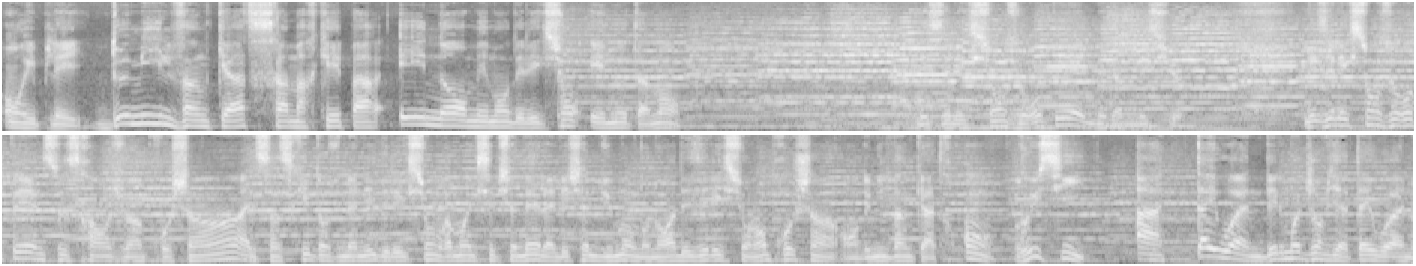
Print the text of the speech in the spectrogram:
en replay. 2024 sera marqué par énormément d'élections et notamment les élections européennes, mesdames, messieurs. Les élections européennes, ce sera en juin prochain. Elles s'inscrivent dans une année d'élections vraiment exceptionnelle à l'échelle du monde. On aura des élections l'an prochain, en 2024, en Russie, à Taïwan, dès le mois de janvier à Taïwan,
